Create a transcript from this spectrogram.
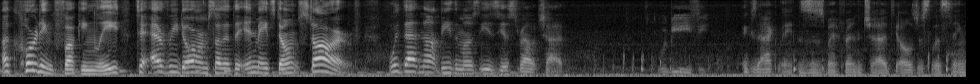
according fuckingly to every dorm so that the inmates don't starve. Would that not be the most easiest route, Chad? Would be easy. Exactly. This is my friend Chad. Y'all just listening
